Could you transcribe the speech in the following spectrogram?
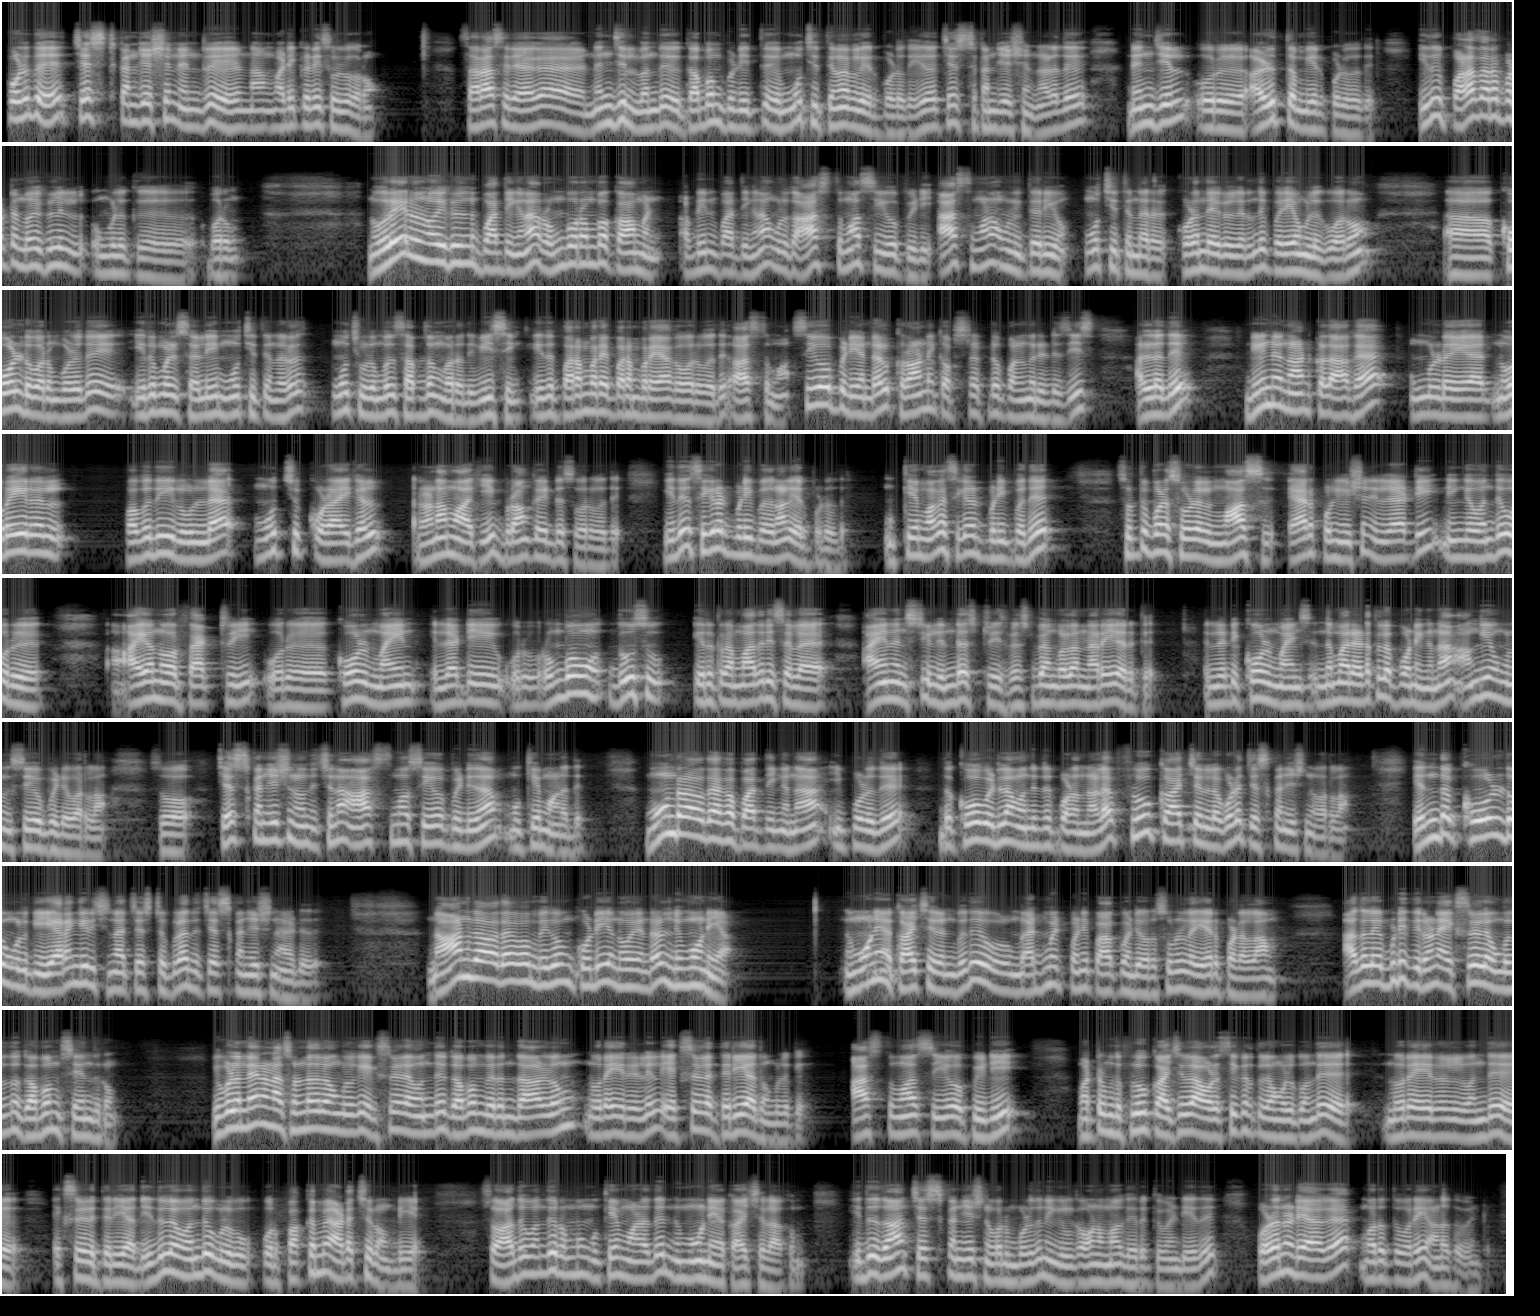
இப்பொழுது chest congestion என்று நாம் அடிக்கடி சொல்லுகிறோம். சராசரியாக நெஞ்சில் வந்து கபம் பிடித்து மூச்சு திணறல் ஏற்படுவது இது செஸ்ட் கன்ஜெஷன் அல்லது நெஞ்சில் ஒரு அழுத்தம் ஏற்படுவது. இது பலதரப்பட்ட நோய்களில் உங்களுக்கு வரும். நுரையீரல் நோய்கள்னு பார்த்தீங்கன்னா ரொம்ப ரொம்ப காமன் அப்படின்னு பார்த்தீங்கன்னா உங்களுக்கு ஆஸ்துமா சிஓபிடி ஆஸ்துமானா உங்களுக்கு தெரியும். மூச்சு திணறல். குழந்தைகள்லேருந்து பெரியவங்களுக்கு வரும். கோல்டு வரும்பொழுது இருமல் சளி மூச்சு திணறல் மூச்சு விடும்போது சப்தம் வருது வீசிங். இது பரம்பரை பரம்பரையாக வருவது ஆஸ்துமா. சிஓபிடி என்றால் chronic obstructive பல்மரி டிசீஸ் அல்லது நீண்ட நாட்களாக உங்களுடைய நுரையீரல் பகுதியில் உள்ள மூச்சு குழாய்கள் ரணமாகி பிராங்கைட்டிஸ் வருவது. இது சிகரெட் பிடிப்பதனால் ஏற்படுவது. முக்கியமாக சிகரெட் பிடிப்பது சுற்றுப்புற சூழல் மாசு ஏர் பொல்யூஷன் இல்லாட்டி நீங்கள் வந்து ஒரு அயன் ஓர் ஃபேக்ட்ரி ஒரு கோல் மைன் இல்லாட்டி ஒரு ரொம்பவும் தூசு இருக்கிற மாதிரி சில iron and steel industries West பெங்காலில் நிறைய இருக்குது இல்லாட்டி கோல் மைன்ஸ் இந்த மாதிரி இடத்துல போனீங்கன்னா அங்கேயும் உங்களுக்கு சிஓபிடி வரலாம். ஸோ செஸ்ட் கண்டிஷன் வந்துச்சுன்னா ஆஸ்துமா சிஓபிடி தான் முக்கியமானது. மூன்றாவதாக பார்த்தீங்கன்னா இப்பொழுது இந்த கோவிட்லாம் வந்துட்டு போனதுனால ஃப்ளூ காய்ச்சலில் கூட செஸ்ட் கண்டிஷன் வரலாம். எந்த கோல்டு உங்களுக்கு இறங்கிருச்சுன்னா செஸ்ட்டுக்குள்ளே அது செஸ்ட் கண்டிஷன் ஆகிடுது நான்காவதாக மிகவும் கொடிய நோய் என்றால் நிமோனியா நிமோனியா காய்ச்சல் என்பது உங்களை அட்மிட் பண்ணி பார்க்க வேண்டிய ஒரு சூழ்நிலை ஏற்படலாம். அதில் எப்படி தெரியும்னா எக்ஸ்ரேல உங்களுக்கு கபம் சேர்ந்துடும் இவ்வளோ நேரம் நான் சொன்னதில் உங்களுக்கு எக்ஸ்ரேல வந்து கபம் இருந்தாலும் நுரையீரலில் எக்ஸ்ரேல தெரியாது உங்களுக்கு. ஆஸ்துமா சிஓபிடி மற்றும் இந்த ஃப்ளூ காய்ச்சல் அவ்வளோ சீக்கிரத்தில் உங்களுக்கு வந்து நுரையீரல் வந்து எக்ஸ்ரேல தெரியாது. இதில் வந்து உங்களுக்கு ஒரு பக்கமே அடைச்சிரும் அப்படியே. ஸோ அது வந்து ரொம்ப முக்கியமானது நிமோனியா காய்ச்சல் ஆகும் இதுதான் செஸ்ட் கன்ஜெஷன் வரும்பொழுது நீங்கள் கவனமாக இருக்க வேண்டியது. உடனடியாக மருத்துவரை அணுக வேண்டும்.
